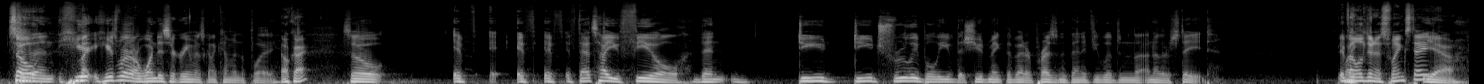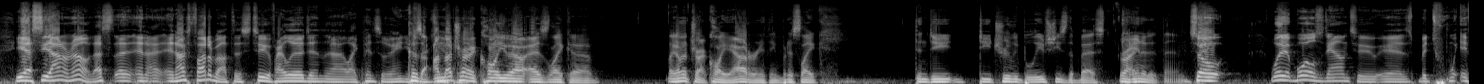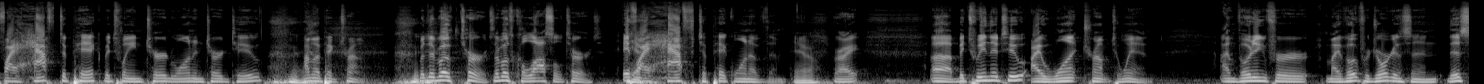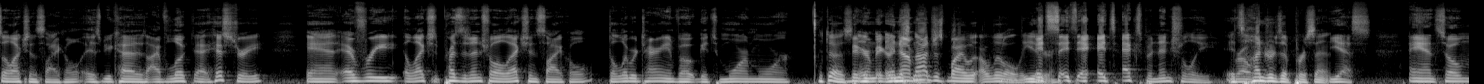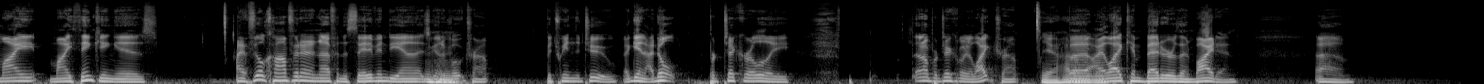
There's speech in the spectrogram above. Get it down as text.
so, So, then here, here's where our one disagreement is going to come into play. Okay. So, if if if if that's how you feel, then do you do you truly believe that she would make the better president than if you lived in another state? If I lived in a swing state, Yeah, yeah. See, I don't know. That's uh, and I, and I've thought about this too. If I lived in uh, like Pennsylvania, because I'm not trying to call you out as like a like I'm not trying to call you out or anything, but it's like, then do you, do you truly believe she's the best Right. candidate? Then So what it boils down to is between if I have to pick between turd one and turd two, I'm gonna pick Trump. But they're both turds. They're both colossal turds. If Yeah. I have to pick one of them, yeah, right? Uh, between the two, I want Trump to win. I'm voting for my vote for Jorgensen this election cycle is because I've looked at history and every election presidential election cycle, the libertarian vote gets more and more. it does. Bigger and bigger and it's not just by a little either. It's it's it's exponentially. it's growing. hundreds of percent. Yes. And so my my thinking is, I feel confident enough in the state of Indiana is going Mm-hmm. to vote Trump. Between the two, again, I don't particularly, I don't particularly like Trump, Yeah, I but I like him better than Biden. Um,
